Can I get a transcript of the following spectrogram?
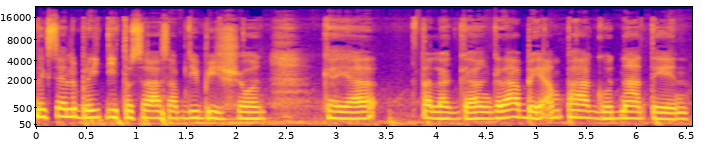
nag-celebrate dito sa subdivision. Kaya talagang grabe ang pagod natin.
